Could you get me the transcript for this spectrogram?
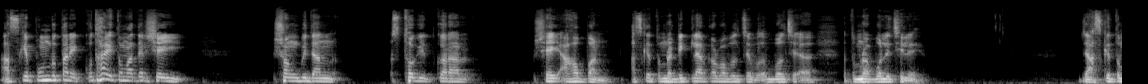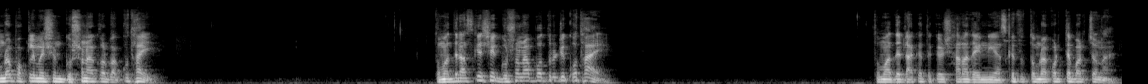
আজকে পনেরো তারিখ, কোথায় তোমাদের সেই সংবিধান স্থগিত করার সেই আহ্বান আজকে তোমরা ডিক্লেয়ার করবা বলছে বলছে তোমরা বলেছিলে যে আজকে তোমরা প্রক্লেমেশন ঘোষণা করবা। কোথায়? তোমাদের আজকে সেই ঘোষণাপত্রটি কোথায়? তোমাদের ডাকে তো কেউ সারা দেয়নি, আজকে তো তোমরা করতে পারছ না।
